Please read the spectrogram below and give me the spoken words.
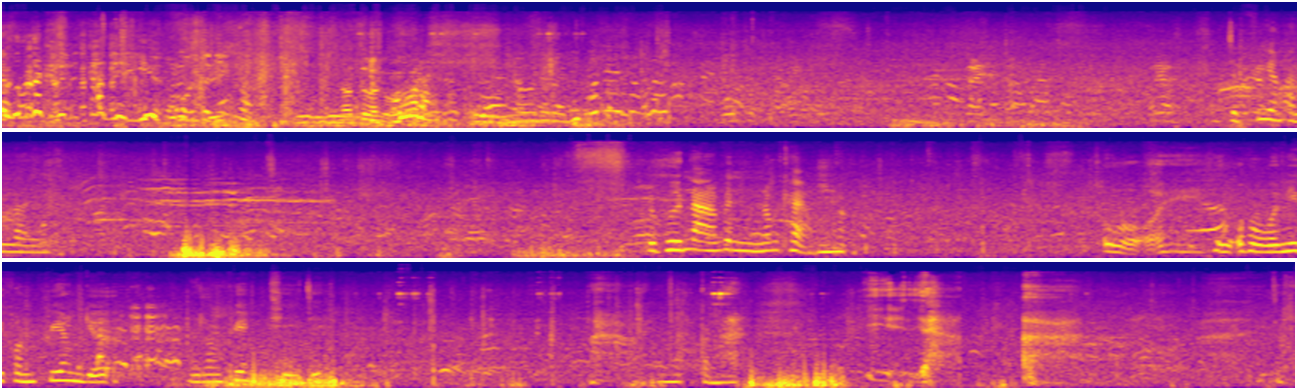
よそんな数で言うの本当になんとなくわかる จะเฟี้ยงอะไร ดูพื้นน้ำเป็นน้ำแข็งอะโอ้ยโอ้โห มีคนเฟี้ยงเยอะเดี๋ยวลองเฟี้ยงอีกทีจิอ่ะเงียบก่อนนะอ่ะ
